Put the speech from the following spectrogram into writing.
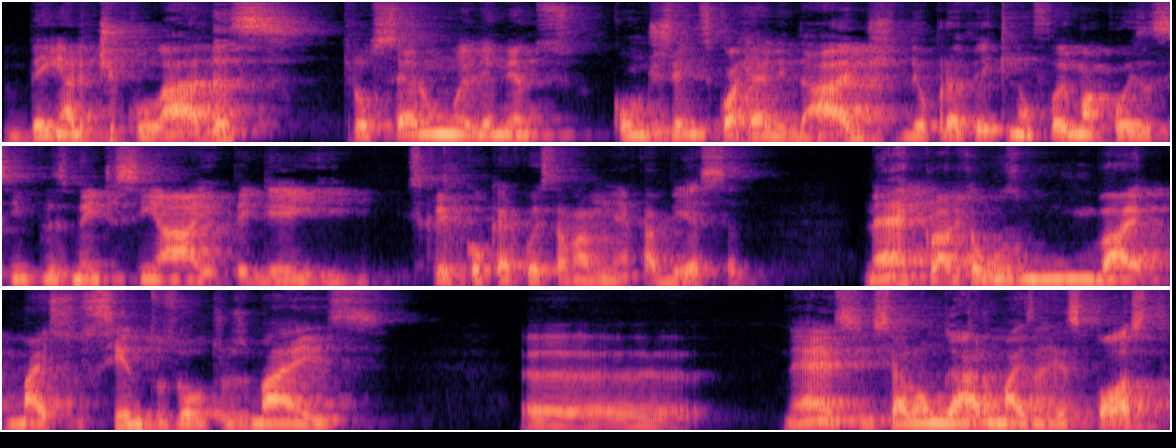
bem articuladas, trouxeram elementos condizentes com a realidade. Deu para ver que não foi uma coisa simplesmente assim, ah, eu peguei e escrevi qualquer coisa que estava na minha cabeça. Né? Claro que alguns mais sucintos, outros mais. Uh, né, se, se alongaram mais na resposta,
